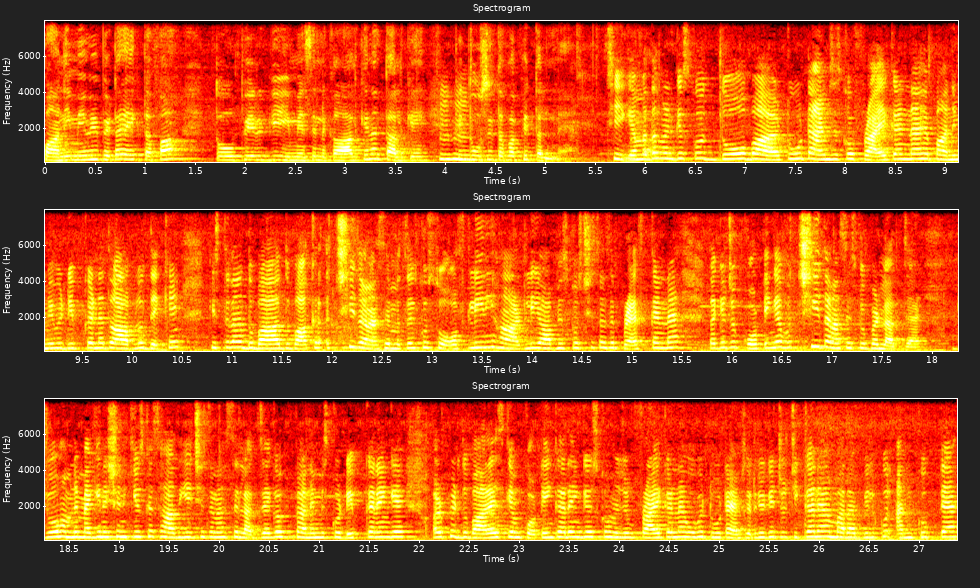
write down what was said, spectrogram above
पानी में भी बेटा एक दफ़ा तो फिर घी में से निकाल के ना तल के फिर दूसरी दफ़ा फिर तलना है। ठीक है मतलब हमें इसको दो बार टू टाइम्स इसको फ्राई करना है पानी में भी डिप करना है तो आप लोग देखें किस तरह दुबा दुबा कर अच्छी तरह से मतलब इसको सॉफ्टली नहीं हार्डली आपने इसको अच्छी तरह से प्रेस करना है ताकि जो कोटिंग है वो अच्छी तरह से इसके ऊपर लग जाए। जो हमने मैगिनेशन की, उसके साथ ये अच्छी तरह से लग जाएगा पानी में इसको डिप करेंगे और फिर दोबारा इसकी हम कोटिंग करेंगे, उसको हमें जो फ्राई करना है, वो भी टू टाइम्स करेंगे, क्योंकि जो चिकन है, हमारा बिल्कुल अनकुकड है,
